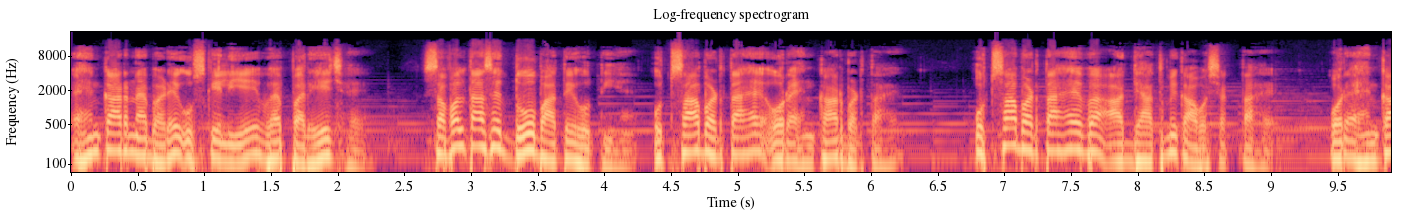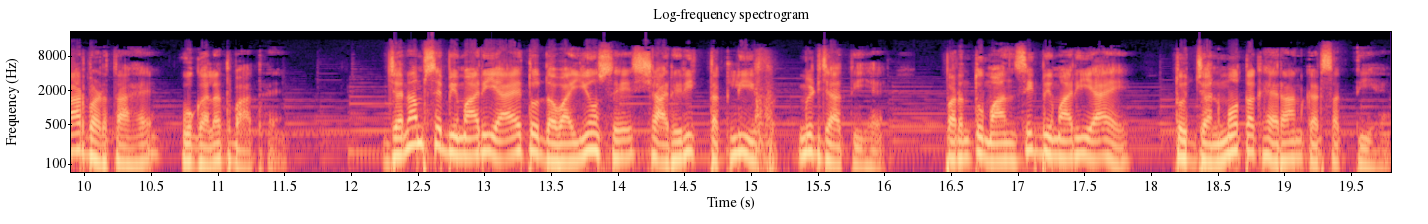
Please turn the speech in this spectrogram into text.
अहंकार न बढ़े, उसके लिए वह परहेज है। सफलता से दो बातें होती हैं। उत्साह बढ़ता है और अहंकार बढ़ता है। उत्साह बढ़ता है, वह आध्यात्मिक आवश्यकता है। और अहंकार बढ़ता है, वो गलत बात है। जन्म से बीमारी आए तो दवाइयों से शारीरिक तकलीफ़ मिट जाती है, परंतु मानसिक बीमारी आए तो जन्मों तक हैरान कर सकती है।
